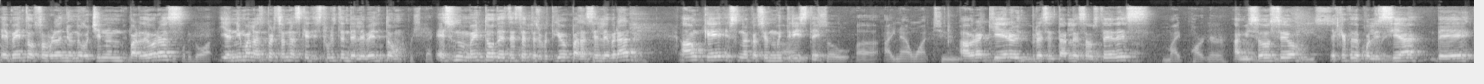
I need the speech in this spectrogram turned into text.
evento sobre el Año Nuevo Chino en un par de horas y animo a las personas que disfruten del evento. Es un momento desde esta perspectiva para celebrar, aunque es una ocasión muy triste. Ahora quiero presentarles a ustedes a mi socio, el jefe de policía de,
